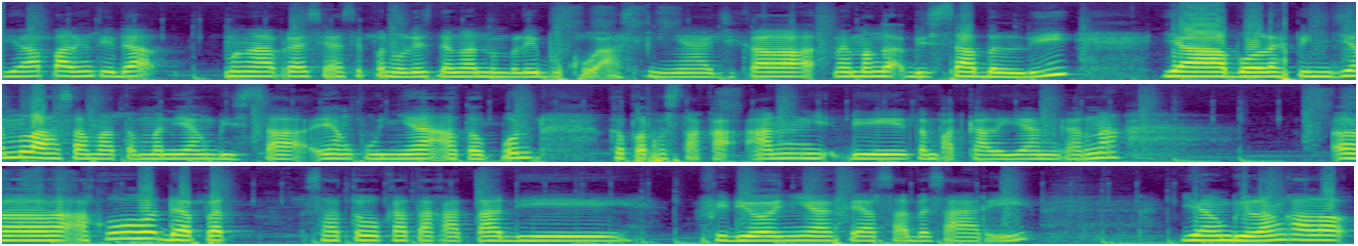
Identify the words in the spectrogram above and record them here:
ya paling tidak mengapresiasi penulis dengan membeli buku aslinya. Jika memang nggak bisa beli ya boleh pinjem lah sama temen yang bisa yang punya ataupun ke perpustakaan di tempat kalian. Karena uh, aku dapat satu kata-kata di videonya Fiersa Besari yang bilang kalau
